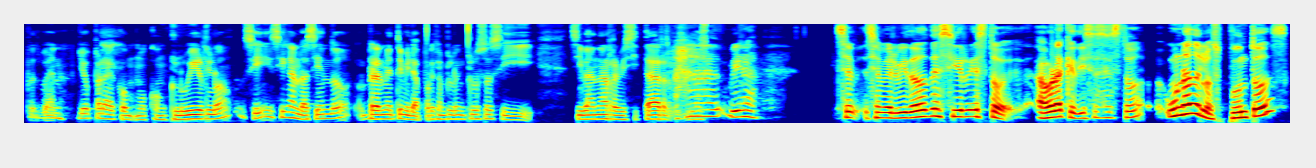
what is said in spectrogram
Pues bueno, yo para como concluirlo, sí, síganlo haciendo. Realmente, mira, por ejemplo, incluso si, si van a revisitar. Ah, mira, se, se, me olvidó decir esto. Ahora que dices esto, uno de los puntos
